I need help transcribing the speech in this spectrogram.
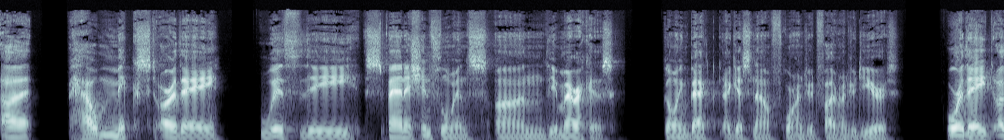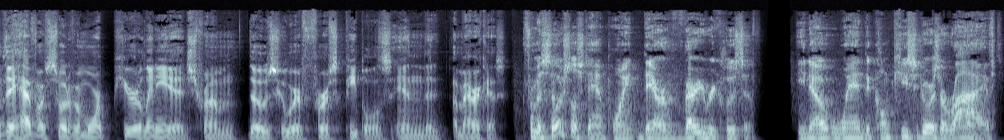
uh, how mixed are they with the Spanish influence on the Americas, going back, I guess now 400, 500 years, or they or they have a sort of a more pure lineage from those who were first peoples in the Americas? From a social standpoint, they are very reclusive. You know, when the conquistadors arrived,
